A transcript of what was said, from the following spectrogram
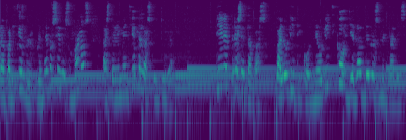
la aparición de los primeros seres humanos hasta la invención de la escultura. Tiene tres etapas, paleolítico, neolítico y edad de los metales.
